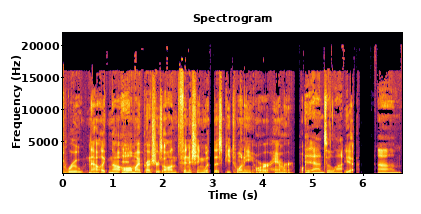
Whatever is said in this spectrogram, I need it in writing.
through now. Like not It- all my pressure's on finishing with this P20 or hammer point. It adds a lot. Yeah. Um,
